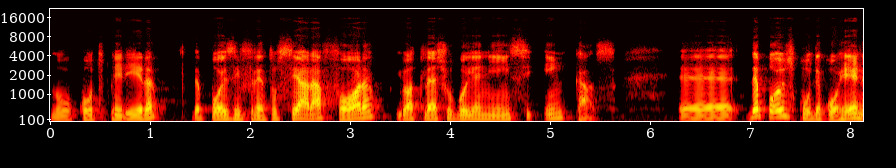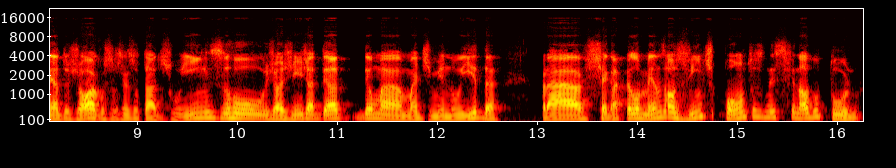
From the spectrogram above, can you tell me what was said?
no Couto Pereira, depois enfrenta o Ceará fora e o Atlético Goianiense em casa. É, depois, com o decorrer né, dos jogos, os resultados ruins, o Jorginho já deu, deu uma, uma diminuída para chegar pelo menos aos 20 pontos nesse final do turno.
